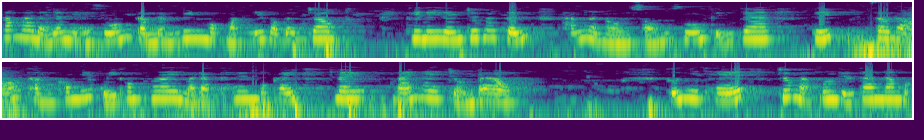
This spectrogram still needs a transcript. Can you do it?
Tắc mai đại nhân nhảy xuống, cầm đạn viên một mặt đi vào bên trong. Khi đi đến trước máy tính, hắn là ngồi sổng xuống kiểm tra tiếp. Sau đó, thần không biết quỷ không hay mà đặt thêm một cái máy, máy nghe trộn vào. Cứ như thế, trước mặt Vương Tiểu Tam đang bực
